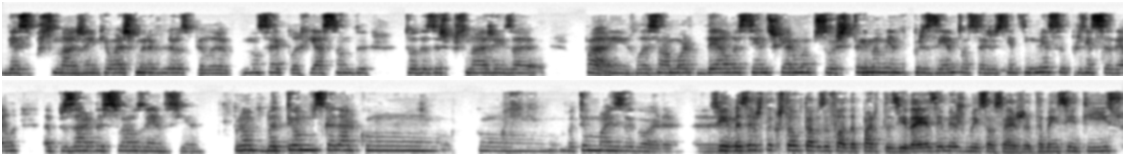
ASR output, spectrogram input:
desse personagem que eu acho maravilhoso pela, não sei, pela reação de todas as personagens a, pá, em relação à morte dela, sentes que era uma pessoa extremamente presente, ou seja, sentes imensa presença dela, apesar da sua ausência. Pronto, bateu-me se calhar com, com bateu-me mais agora. Sim, mas esta questão que estavas a falar da parte das ideias é mesmo isso, ou seja, também senti isso,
